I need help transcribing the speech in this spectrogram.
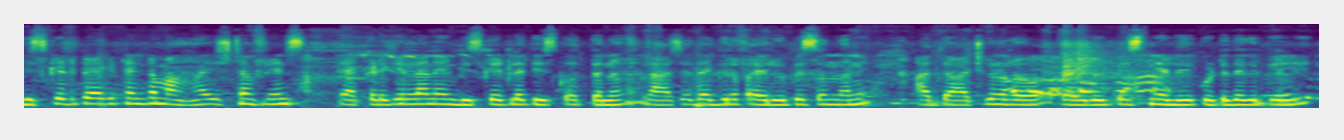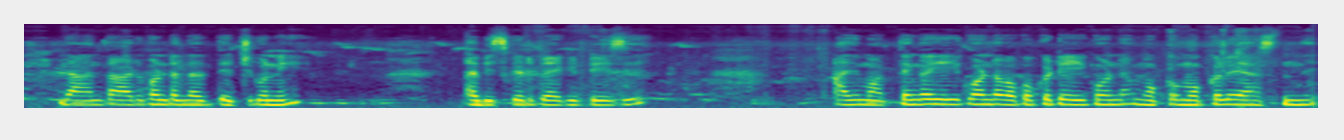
బిస్కెట్ ప్యాకెట్ అంటే మహా ఇష్టం ఫ్రెండ్స్. ఎక్కడికి వెళ్ళినా నేను బిస్కెట్లే తీసుకొస్తాను. లాసే దగ్గర ఫైవ్ రూపీస్ ఉందని అది దాచుకుని రో- ఫైవ్ రూపీస్ని వెళ్ళి కుట్టి దగ్గరికి వెళ్ళి దాంతో ఆడుకుంటుంది అది తెచ్చుకొని. ఆ బిస్కెట్ ప్యాకెట్ వేసి అది మొత్తంగా వేయకుండా ఒక్కొక్కటి వేయకుండా మొక్క మొక్కలు వేస్తుంది.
